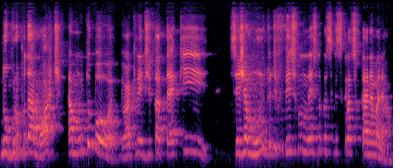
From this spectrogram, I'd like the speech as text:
no grupo da morte é muito boa. Eu acredito até que seja muito difícil o Fluminense não conseguir se classificar, né, Manel?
